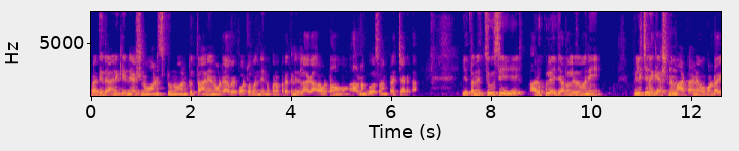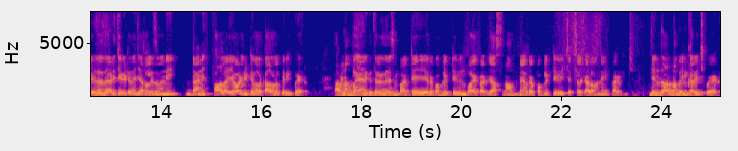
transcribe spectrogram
ప్రతిదానికి నేషన్ వాంట్స్ టు నో అంటూ తానే నూట యాభై కోట్ల మంది ఎన్నుకున్న ప్రతినిధిలాగా అరవటం అర్ణబ్ గోస్వామి ప్రత్యేకత. ఇతన్ని చూసి అరుపులే జర్నలిజం అని పిలిచిన గెస్ట్ని మాట్లాడనివ్వకుండా ఎదురుదాడి చేయటమే జర్నలిజం అని దాన్ని ఫాలో అయ్యేవాళ్ళు ఇటీవల కాలంలో పెరిగిపోయారు. అర్ణబ్ భయానికి తెలుగుదేశం పార్టీ రిపబ్లిక్ టీవీని బాయ్కాట్ చేస్తున్నాం. మేము రిపబ్లిక్ టీవీ చర్చలకు వెళ్ళమని ప్రకటించింది. దీంతో అర్ణబ్ ఇంకా రెచ్చిపోయాడు.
